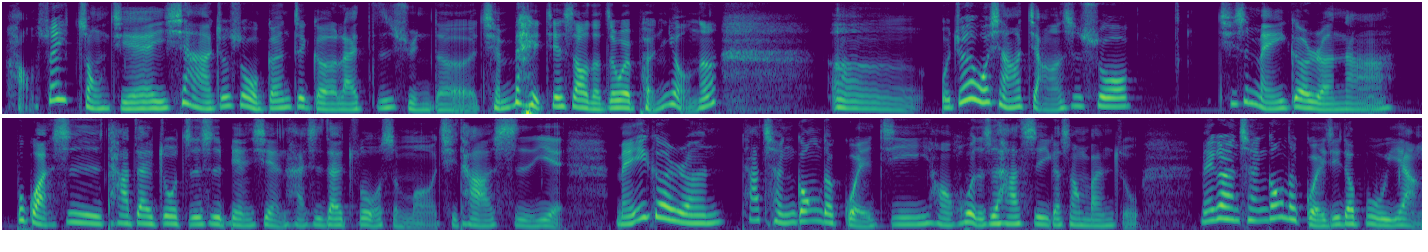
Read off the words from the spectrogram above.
好，所以总结一下，就是我跟这个来咨询的前辈 介绍的这位朋友呢，嗯，我觉得我想要讲的是说。其实每一个人呐，不管是他在做知识变现，还是在做什么其他的事业，每一个人他成功的轨迹，哈，或者是他是一个上班族，每个人成功的轨迹都不一样。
